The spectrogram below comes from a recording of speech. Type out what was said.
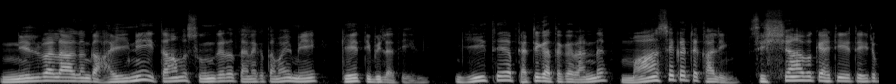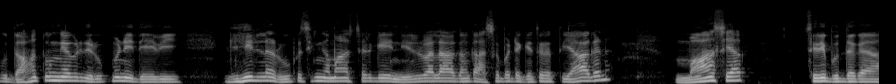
නිල්වලාගඟ අයිනේ ඊටාම සුන්දර තැනක තමයි මේ ගේ තිබිලා තියෙන්නේ. ගීතය පැටිගත කරන්න මාසෙකට කලින් ශිෂ්‍යාවක හැටියට හිටපු දහතුන් ඇවිරිදි රුක්මණී දේවී ගිහිල්ලා රූපසිංහ මාස්ටර්ගේ නිල්වලාගඟ අසබට ගෙතර තියාගෙන මාසයක් සිරි බුද්ධගයා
